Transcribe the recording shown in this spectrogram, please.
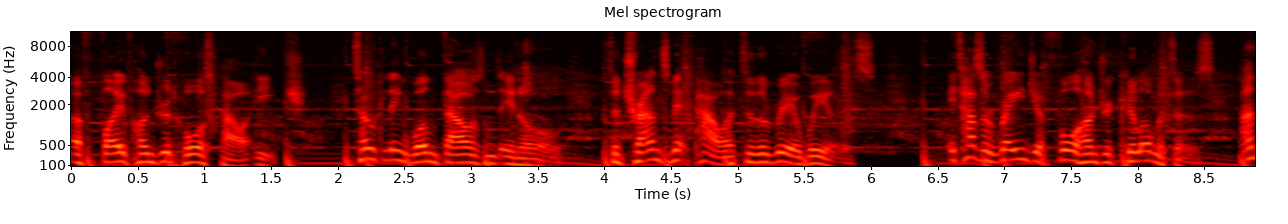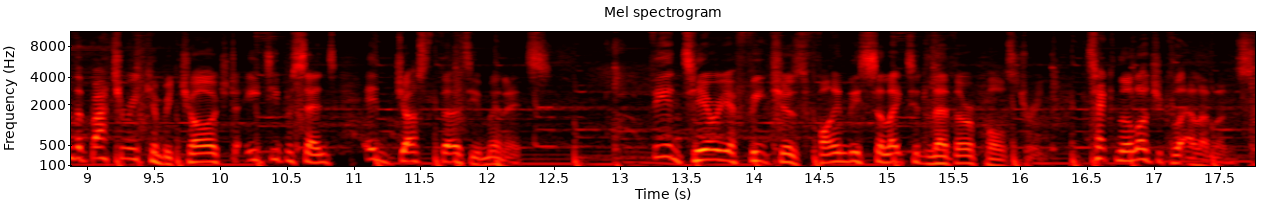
of 500 horsepower each, totaling 1000 in all, to transmit power to the rear wheels. It has a range of 400 kilometers, and the battery can be charged to 80% in just 30 minutes. The interior features finely selected leather upholstery, technological elements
